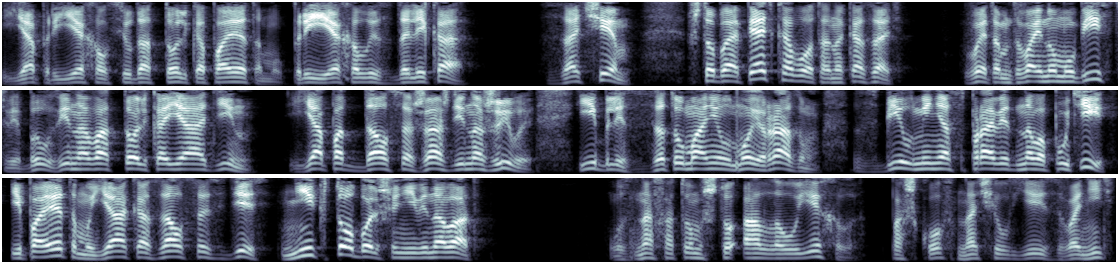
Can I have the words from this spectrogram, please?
Я приехал сюда только поэтому, приехал издалека. Зачем? Чтобы опять кого-то наказать? В этом двойном убийстве был виноват только я один. Я поддался жажде наживы. Иблис затуманил мой разум, сбил меня с праведного пути, и поэтому я оказался здесь. Никто больше не виноват. Узнав о том, что Алла уехала, Пашков начал ей звонить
